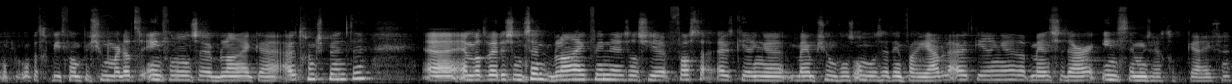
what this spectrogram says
op, op het gebied van pensioen. Maar dat is een van onze belangrijke uitgangspunten. Eh, en wat wij dus ontzettend belangrijk vinden, is als je vaste uitkeringen bij een pensioenfonds om wil zetten in variabele uitkeringen, dat mensen daar instemmingsrecht op krijgen.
